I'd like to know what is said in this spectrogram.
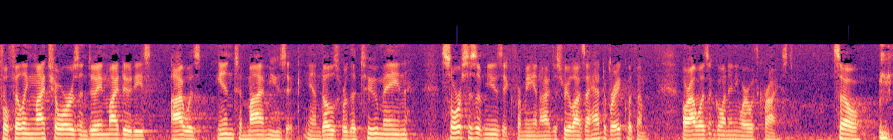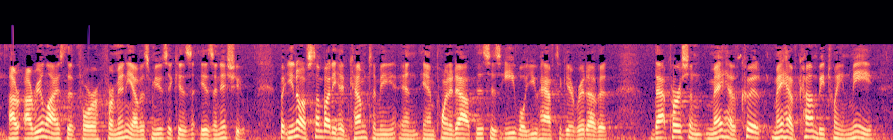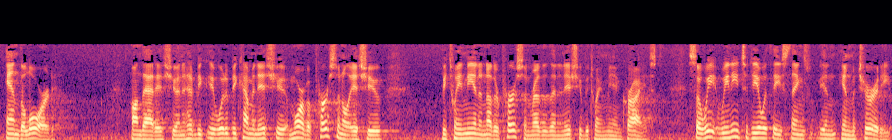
fulfilling my chores and doing my duties, I was into my music. And those were the two main sources of music for me. And I just realized I had to break with them or I wasn't going anywhere with Christ. So I, I realized that for, for many of us, music is is an issue. But you know, if somebody had come to me and, and pointed out, this is evil, you have to get rid of it, that person may have could may have come between me and the Lord on that issue, and it had be, it would have become an issue, more of a personal issue between me and another person rather than an issue between me and Christ. So we we need to deal with these things in in maturity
